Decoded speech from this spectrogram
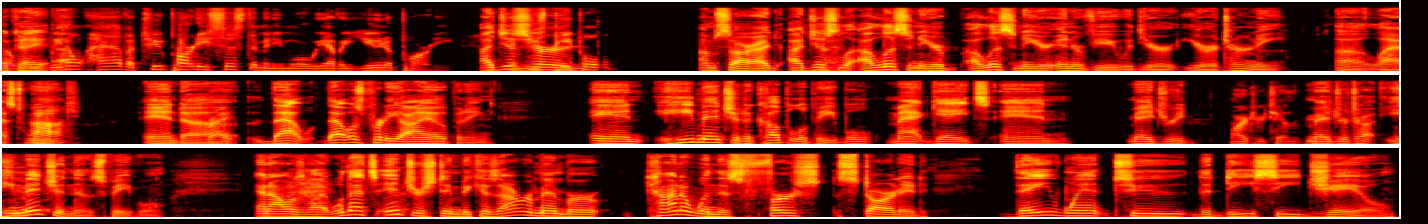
Uh, we- Okay, we, uh, don't have a two-party system anymore. We have a uniparty. I just heard. people. I'm sorry. I, I just I listened to your I listened to your interview with your your attorney uh, last week, Uh-huh. and uh, Right. that that was pretty eye opening. And he mentioned a couple of people, Matt Gaetz and Major Marjorie Taylor. Major. He mentioned those people, and I was like, well, that's interesting because I remember kind of when this first started, they went to the D.C. jail.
